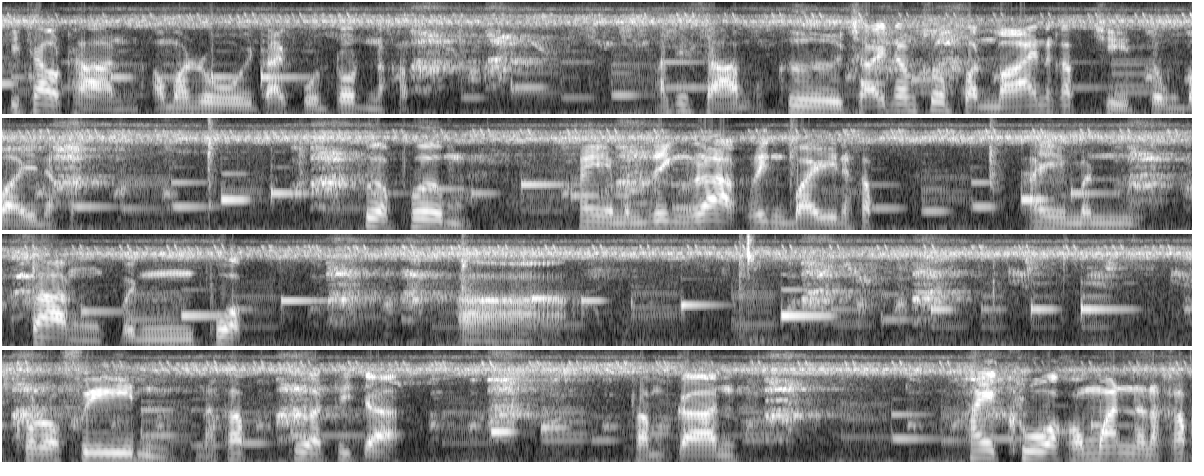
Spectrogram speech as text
ที่เท่าถ่านเอามาโรยใต้โคนต้นนะครับ อันที่สามก็คือใช้น้ำส้มฟันไม้นะครับ ฉีดตรงใบนะครับ เพื่อเพิ่มให้มันเร่งรากเร่งใบนะครับ ให้มันสร้างเป็นพวกอ่า คลอโรฟีนนะครับ เพื่อที่จะทำการให้ครัวของมันนะครับ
